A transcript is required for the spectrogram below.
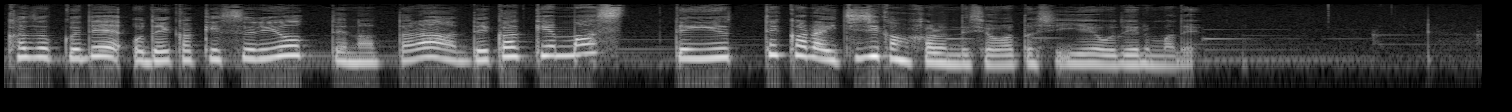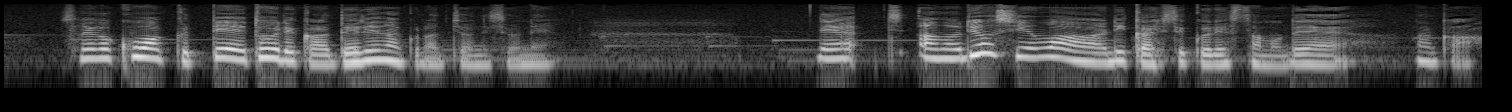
家族でお出かけするよってなったら出かけますって言ってから1時間かかるんですよ私家を出るまで。それが怖くてトイレから出れなくなっちゃうんですよね。であの両親は理解してくれてたのでなんか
